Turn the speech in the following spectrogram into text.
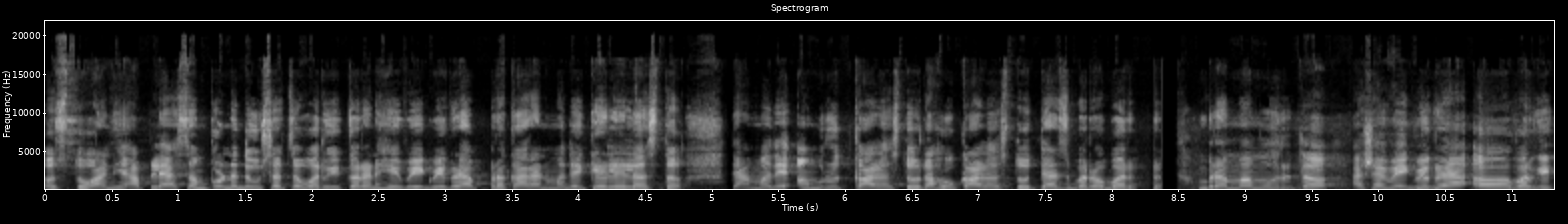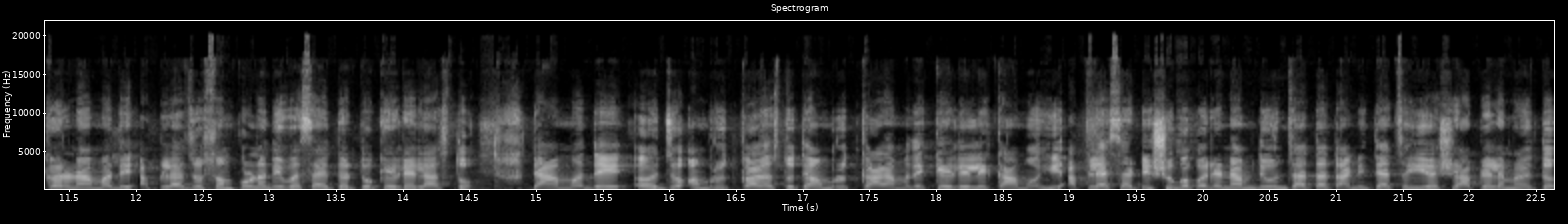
असतो आणि आपल्या संपूर्ण दिवसाचं वर्गीकरण हे वेगवेगळ्या प्रकारांमध्ये केलेलं असतं. त्यामध्ये अमृत काळ असतो राहू काळ असतो. त्याचबरोबर ब्रह्ममुहूर्त अशा वेगवेगळ्या वर्गीकरणामध्ये आपला जो संपूर्ण दिवस आहे तर तो केलेला असतो. त्यामध्ये जो अमृत काळ असतो त्या अमृत काळामध्ये केलेली कामं ही आपल्यासाठी शुभ परिणाम देऊन जातात आणि त्याचं यश हे आपल्याला मिळतं.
